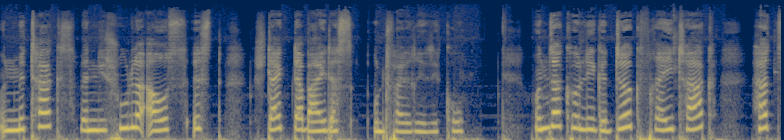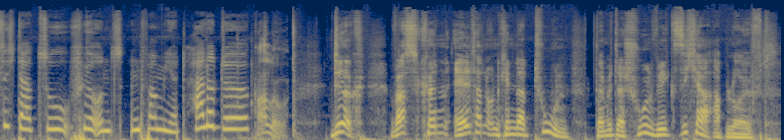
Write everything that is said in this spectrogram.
und mittags, wenn die Schule aus ist, steigt dabei das Unfallrisiko. Unser Kollege Dirk Freitag hat sich dazu für uns informiert. Hallo Dirk. Hallo. Dirk, was können Eltern und Kinder tun, damit der Schulweg sicher abläuft?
